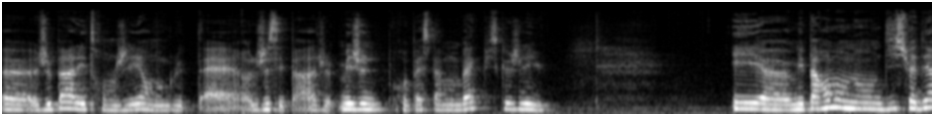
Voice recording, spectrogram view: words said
euh, je pars à l'étranger, en Angleterre, je sais pas, mais je ne repasse pas mon bac puisque je l'ai eu. Et euh, mes parents m'en ont dissuadé,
